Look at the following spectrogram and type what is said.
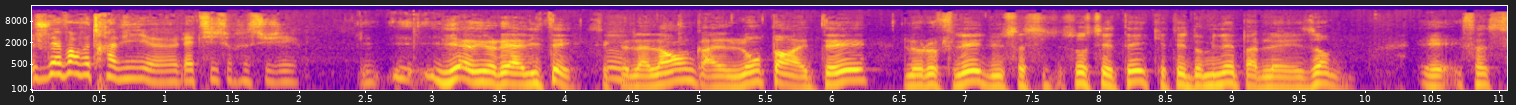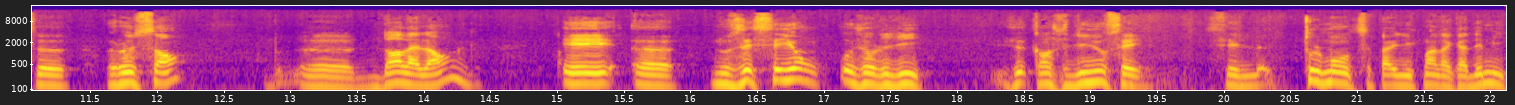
Je voulais avoir votre avis euh, là-dessus, sur ce sujet. Il y a une réalité, c'est que la langue a longtemps été le reflet d'une soci- société qui était dominée par les hommes. Et ça se ressent euh, dans la langue. Et euh, nous essayons aujourd'hui, quand je dis nous, c'est tout le monde, c'est pas uniquement l'académie,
